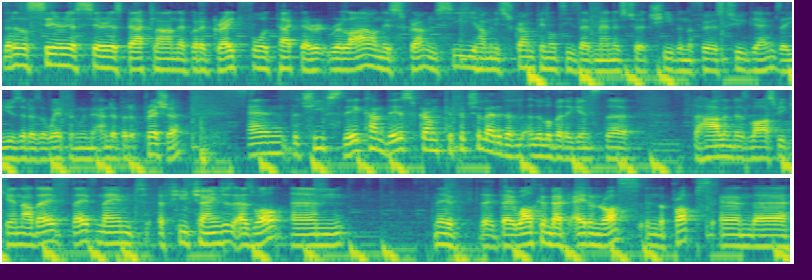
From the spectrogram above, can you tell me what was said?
that is a serious serious backline. They've got a great forward pack. They re- rely on their scrum. You see how many scrum penalties they've managed to achieve in the first two games. They use it as a weapon when they're under a bit of pressure. And the Chiefs, their come their scrum capitulated a, a, little bit against the the Highlanders last weekend. Now they've they've named a few changes as well. Um, they've they, they welcome back Aidan Ross in the props and. Uh,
